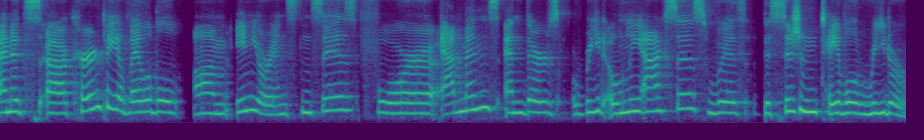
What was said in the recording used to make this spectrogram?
And it's uh, currently available um, in your instances for admins, and there's read-only access with decision table reader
